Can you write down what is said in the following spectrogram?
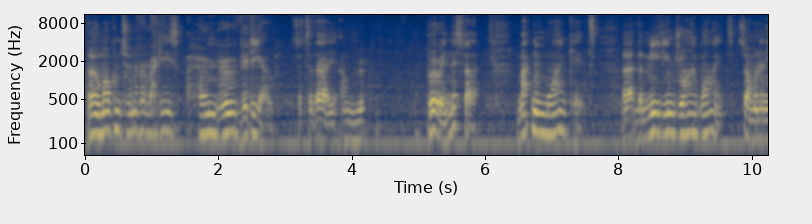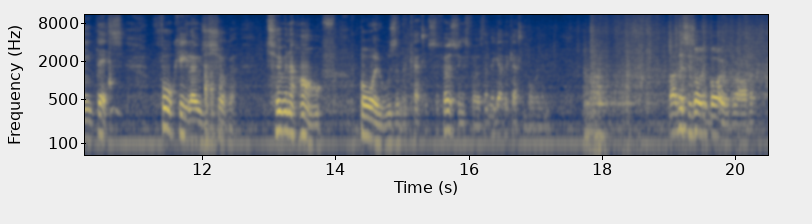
Hello and welcome to another Wraggy's homebrew video. So today I'm brewing this fella, Magnum Wine Kit, uh, the medium dry white. So I'm going to need this, 4 kilos of sugar, two and a half boils of the kettle. So first things first, let me get the kettle boiling. Well this is already boiled rather.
